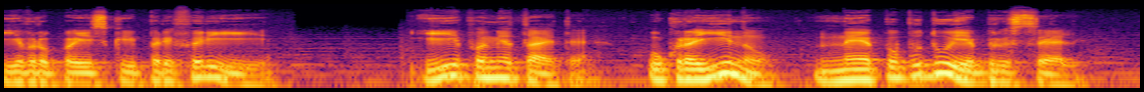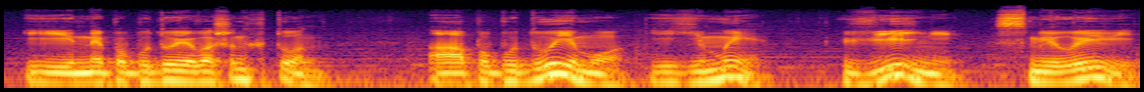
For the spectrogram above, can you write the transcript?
європейської периферії. І пам'ятайте, Україну не побудує Брюссель і не побудує Вашингтон а побудуємо її ми вільні, сміливі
